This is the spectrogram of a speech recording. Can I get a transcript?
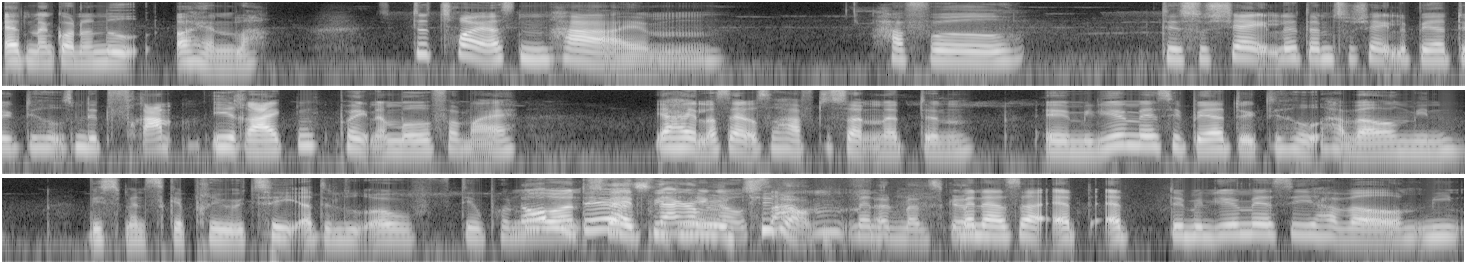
at man går derned og handler. Det tror jeg sådan har, øhm, har fået det sociale, den sociale bæredygtighed sådan lidt frem i rækken på en eller anden måde for mig. Jeg har ellers altid haft det sådan, at den øh, miljømæssige bæredygtighed har været min, hvis man skal prioritere, det lyder jo, det er jo på en Nå, måde åndssvagt, snakker vi hænger jo tit sammen, om, men, at man skal. men altså, at, at det miljømæssige har været min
